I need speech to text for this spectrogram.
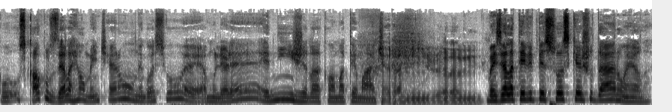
Os cálculos dela realmente eram um negócio. É, a mulher é, é, ninja lá com a matemática. Era ninja, era ninja. Mas ela teve pessoas que ajudaram ela.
